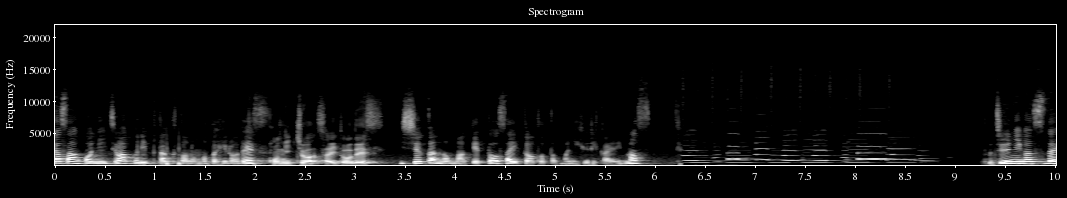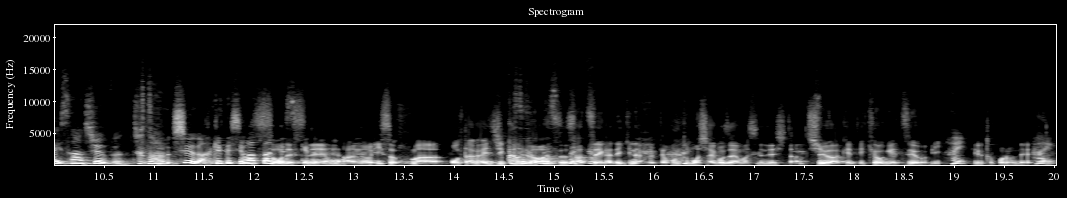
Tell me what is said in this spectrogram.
皆さんこんにちは。クリプタクトの本博です。こんにちは。斉藤です。一週間のマーケットを斉藤とともに振り返ります。12月第3週分。ちょっと週が明けてしまったんですけれども、ね、あのいそまあお互い時間が合わず 撮影ができなくて本当申し訳ございませんでした。週明けて今日月曜日っていうところで、はい、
